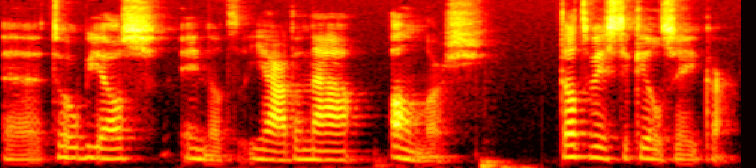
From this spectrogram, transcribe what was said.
uh, Tobias in dat jaar daarna anders. Dat wist ik heel zeker.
